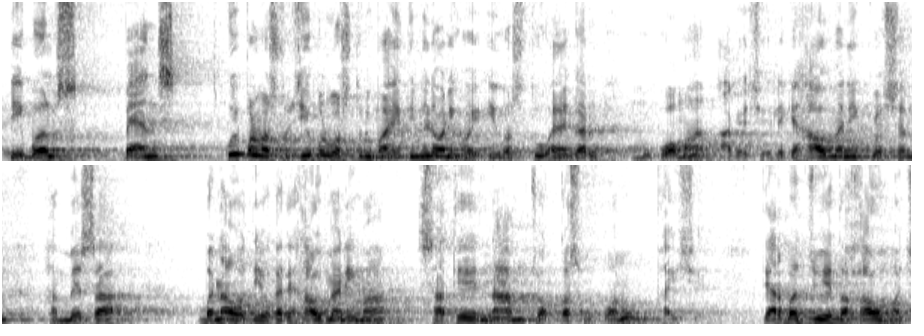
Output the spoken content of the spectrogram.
ટેબલ્સ પેન્સ કોઈ પણ વસ્તુ જે પણ વસ્તુની માહિતી મેળવવાની હોય એ વસ્તુ અહીં આગળ મૂકવામાં આવે છે એટલે કે હાવ મેની ક્વેશ્ચન હંમેશા બનાવો તે વખતે હાવ મેનીમાં સાથે નામ ચોક્કસ મૂકવાનું થાય છે ત્યારબાદ જોઈએ તો હાવ મચ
